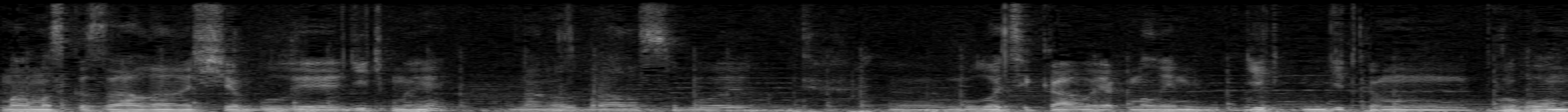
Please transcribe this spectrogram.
мама сказала, ще були дітьми, вона нас брала з собою. Е, Було цікаво, як малим діт- діткам кругом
